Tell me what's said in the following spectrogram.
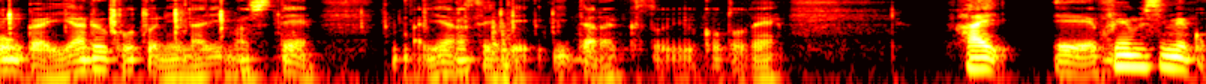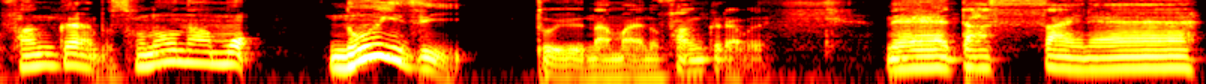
今回やることになりまして、まあ、やらせていただくということで、はい、えー、FMC メコファンクラブ、その名も、ノイズーという名前のファンクラブで、ねえ、ダッサいね。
